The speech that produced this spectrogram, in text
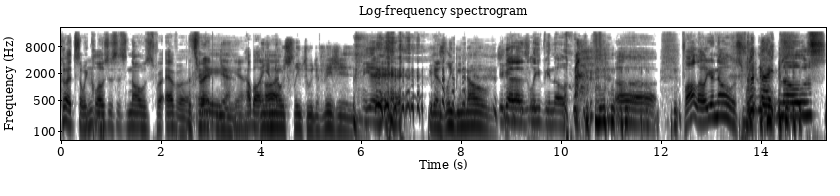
could so he Mm-mm. closes his nose forever. That's right. Hey, Yeah. Yeah. How about Now your art? nose sleeps with the fishes. Yeah. You got a sleepy nose. You got a sleepy nose. uh, follow your nose. Good night, nose.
